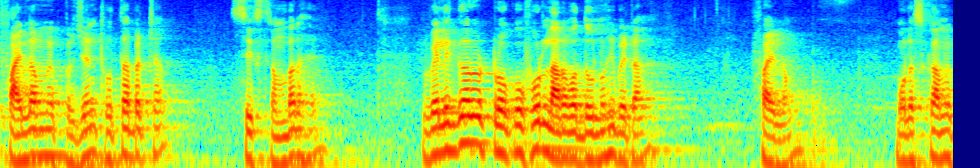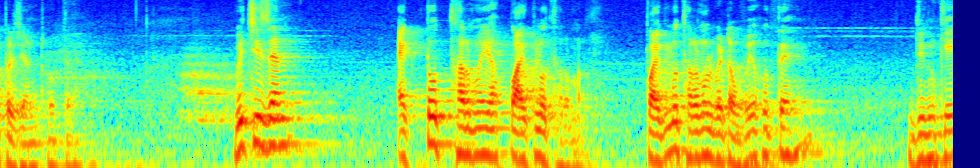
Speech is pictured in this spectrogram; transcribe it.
फाइलम में प्रेजेंट होता है बच्चा? सिक्स नंबर है। वेलिगर और ट्रोकोफोर लार्वा दोनों ही बेटा फाइलम मोलस्का में प्रेजेंट होते हैं। विच इज़ एन एक्टोथर्म या पाइक्लोथर्मल पाइक्लोथर्मल बेटा वे होते हैं जिनकी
